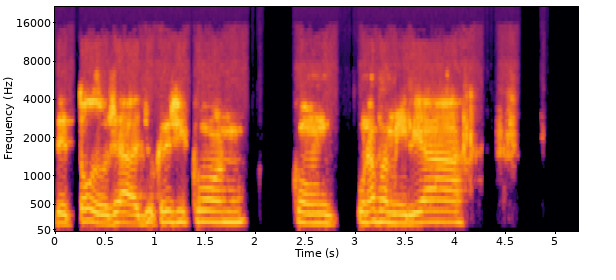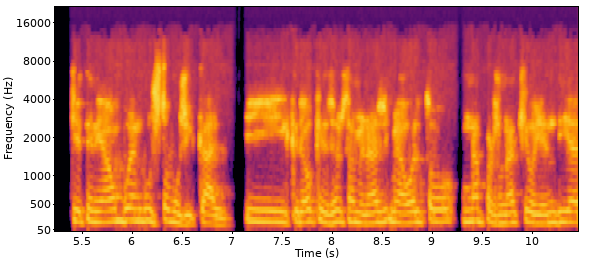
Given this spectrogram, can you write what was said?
de todo. O sea, yo crecí con, con una familia que tenía un buen gusto musical y creo que eso también me ha vuelto una persona que hoy en día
